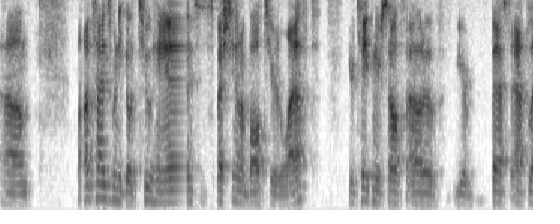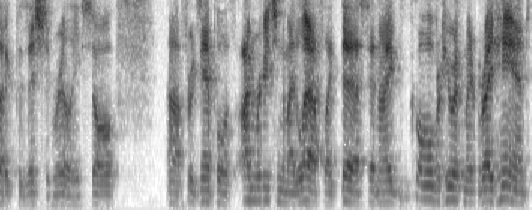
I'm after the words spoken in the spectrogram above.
um, a lot of times when you go two hands, especially on a ball to your left, you're taking yourself out of your best athletic position, really. So, uh, for example, if I'm reaching to my left like this and I go over here with my right hand,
